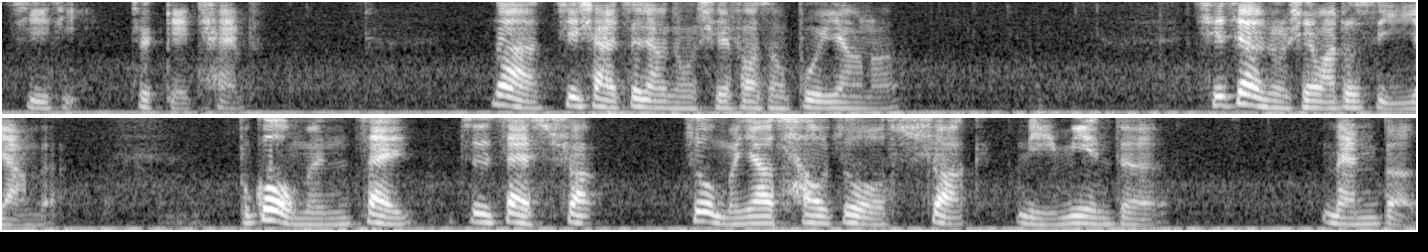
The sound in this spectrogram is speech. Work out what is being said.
机体，就给 temp。那接下来这两种写法有什么不一样呢？其实这两种写法都是一样的，不过我们在就是在 struct，就我们要操作 struct 里面的 member，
